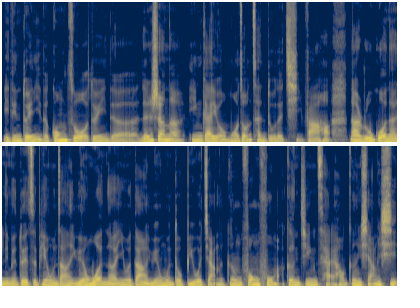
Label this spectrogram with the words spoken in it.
一定对你的工作、对你的人生呢，应该有某种程度的启发哈。那如果呢，你们对这篇文章的原文呢，因为当然原文都比我讲的更丰富嘛，更精彩哈，更详细。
